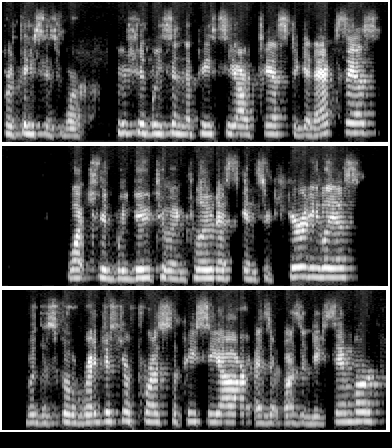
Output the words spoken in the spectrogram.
for thesis work? Who should we send the PCR test to get access? What should we do to include us in security lists? Would the school register for us the PCR as it was in December?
